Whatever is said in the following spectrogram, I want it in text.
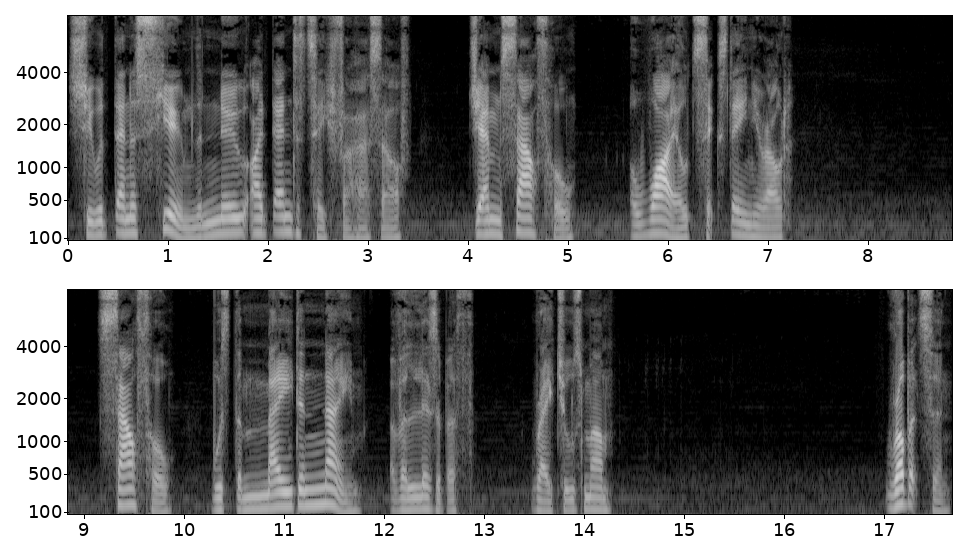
she would then assume the new identity for herself, Jem Southall, a wild 16 year old. Southall was the maiden name of Elizabeth, Rachel's mum. Robertson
